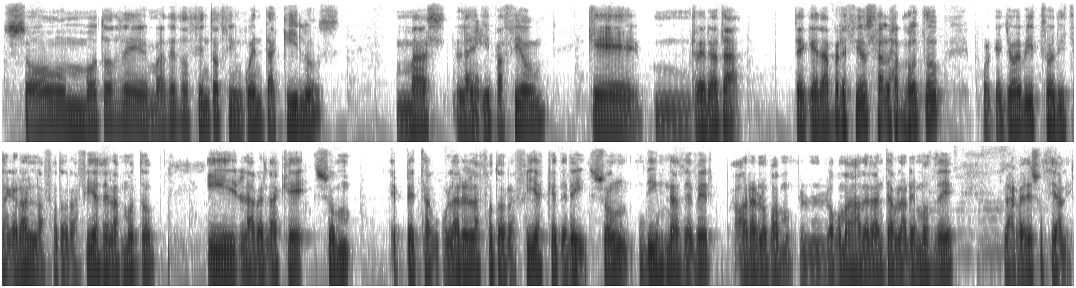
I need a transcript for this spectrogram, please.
Son motos de más de 250 kilos, más la equipación, que mm, Renata, te queda preciosa la moto, porque yo he visto en Instagram las fotografías de las motos y la verdad es que son espectaculares las fotografías que tenéis, son dignas de ver. Ahora nos vamos, luego más adelante hablaremos de las redes sociales.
